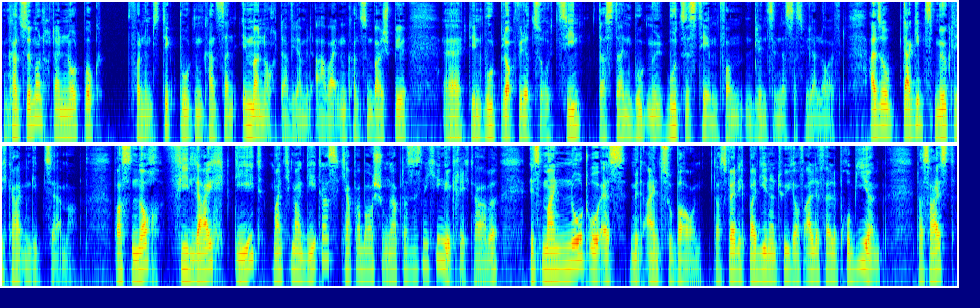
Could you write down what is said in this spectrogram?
Dann kannst du immer noch dein Notebook von einem Stick booten, kannst dann immer noch da wieder mitarbeiten, kannst zum Beispiel äh, den Bootblock wieder zurückziehen, dass dein Boot Bootsystem vom Blinzeln, dass das wieder läuft. Also da gibt's Möglichkeiten, gibt's ja immer. Was noch vielleicht geht, manchmal geht das, ich habe aber auch schon gehabt, dass ich es nicht hingekriegt habe, ist mein Not-OS mit einzubauen. Das werde ich bei dir natürlich auf alle Fälle probieren. Das heißt,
